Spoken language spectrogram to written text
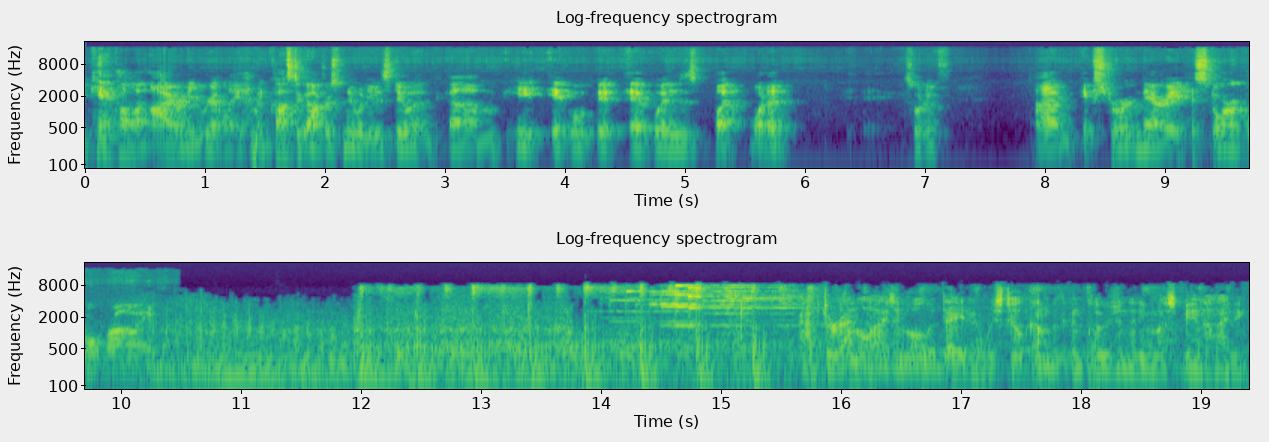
you can't call it irony, really. I mean, Costa Gavras knew what he was doing. Um, he it, it, it, was, but what a sort of um, extraordinary historical rhyme. After analyzing all the data, we still come to the conclusion that he must be in hiding.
